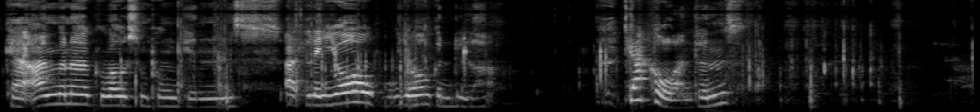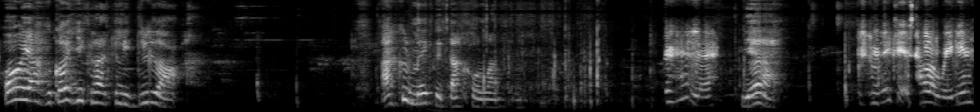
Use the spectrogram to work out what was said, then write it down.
Okay, I'm gonna grow some pumpkins. Actually, you're you're gonna do that. Jack o' lanterns. Oh yeah, I forgot you can actually do that. I could make a jack o' lantern. Really? Yeah, We should make it as Halloween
